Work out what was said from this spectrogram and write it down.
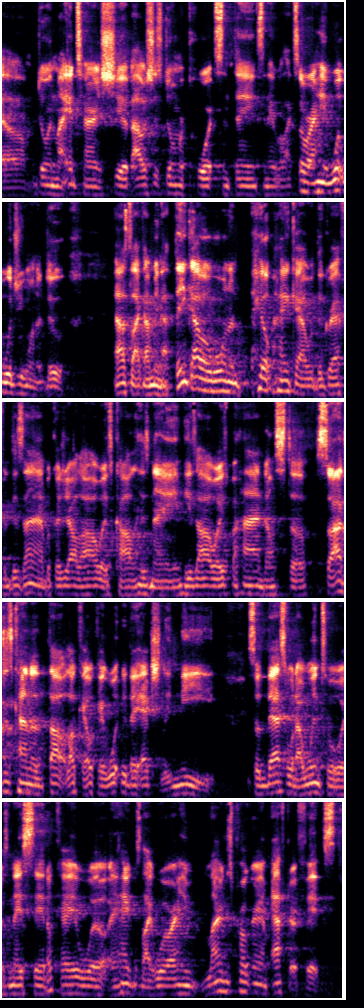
um, doing my internship, I was just doing reports and things, and they were like, "So Raheim, what would you want to do?" And I was like, "I mean, I think I would want to help Hank out with the graphic design because y'all are always calling his name. He's always behind on stuff." So I just kind of thought, "Okay, okay, what do they actually need?" So that's what I went towards. And they said, okay, well, and Hank was like, well, I learned this program After Effects.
